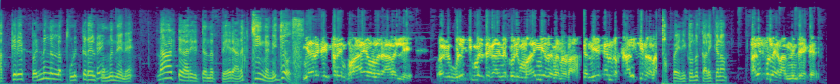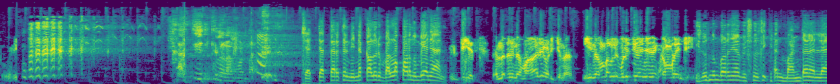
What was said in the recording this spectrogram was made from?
അക്കരെ പെണ്ണുങ്ങളുടെ കുളിക്കടയിൽ പൊങ്ങുന്നതിന് നാട്ടുകാർ കിട്ടുന്ന പേരാണ് ചീങ്കണ്ണി ജോസ്. ഞാനൊക്കെ ഇത്രയും പ്രായമുള്ള ഒരാളല്ലേ? ഒരു വിളിക്കുമ്പോഴത്തേക്ക് അതിനൊക്കെ ഒരു മാന്യത വേണോടാ നീയൊക്കെ എന്തോ കളിക്കുന്നതാ? അപ്പൊ എനിക്കൊന്ന് കളിക്കണം. കളിപ്പിള്ളയാളാ നിന്റെയൊക്കെ. ചെറ്റത്തരത്തിൽ നിന്നെക്കാൾ ഒരു വെള്ളപ്പാട് മുമ്പേ ഞാൻ. എന്നിട്ട് പിന്നെ വാഴ പഠിക്കുന്ന. ഈ നമ്പറിൽ വിളിച്ചു കഴിഞ്ഞാൽ ഞാൻ കംപ്ലൈന്റ് ചെയ്യും. ഇതൊന്നും പറഞ്ഞാൽ വിശ്വസിക്കാൻ മണ്ടനല്ല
